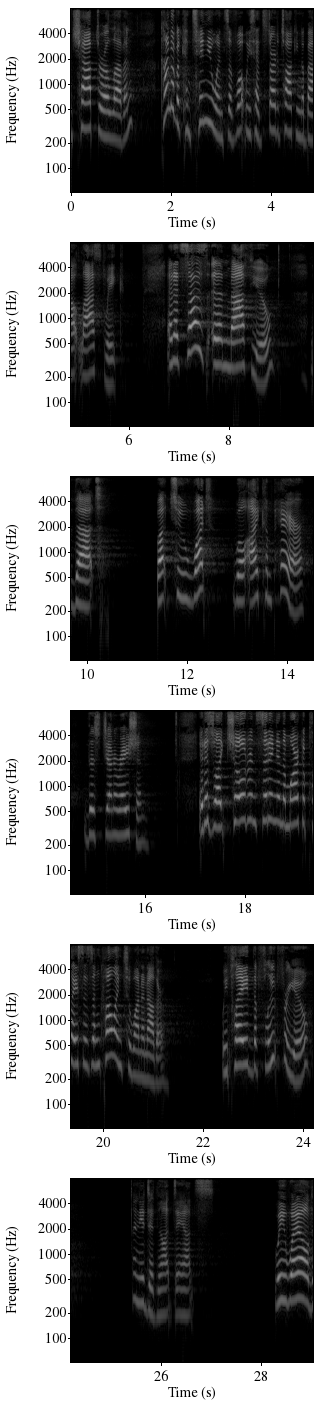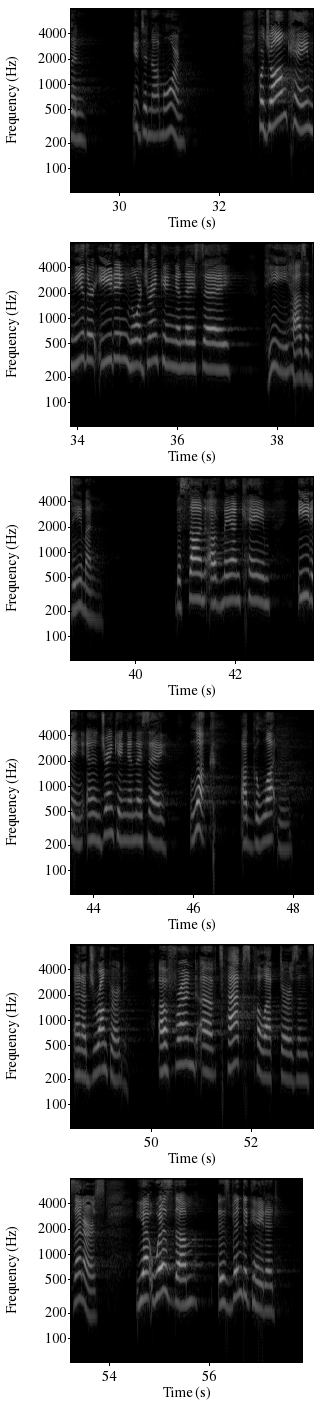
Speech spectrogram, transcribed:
in chapter 11, kind of a continuance of what we had started talking about last week. And it says in Matthew that, but to what will I compare this generation? It is like children sitting in the marketplaces and calling to one another. We played the flute for you, and you did not dance. We wailed, and you did not mourn. For John came neither eating nor drinking, and they say, He has a demon. The Son of Man came eating and drinking, and they say, Look, a glutton and a drunkard, a friend of tax collectors and sinners. Yet wisdom is vindicated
